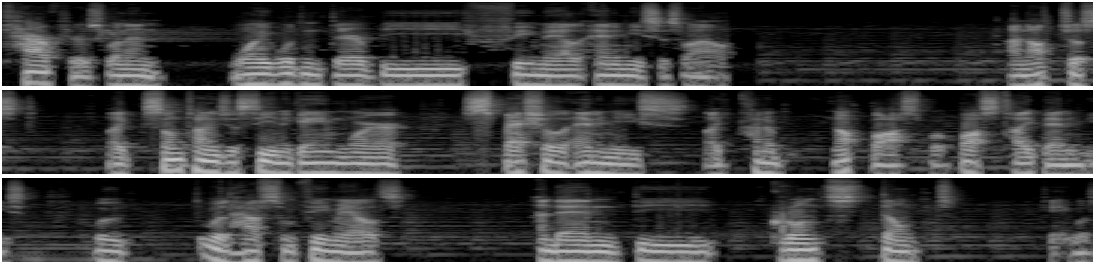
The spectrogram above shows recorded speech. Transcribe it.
characters well then why wouldn't there be female enemies as well? And not just like sometimes you see in a game where special enemies, like kind of not boss but boss type enemies, will will have some females, and then the grunts don't. Okay, we'll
